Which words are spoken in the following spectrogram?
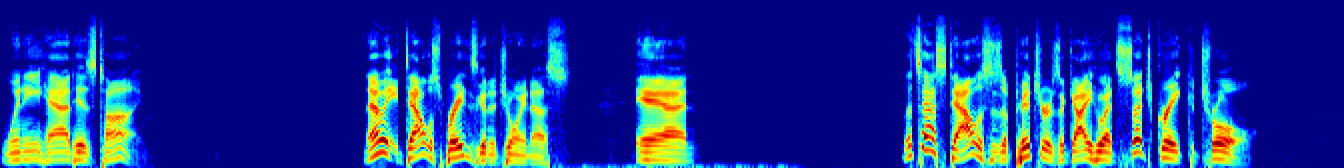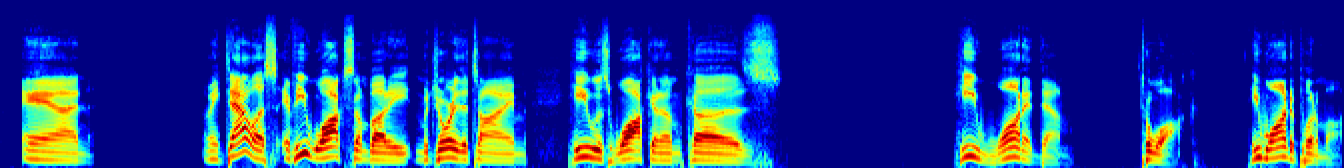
when he had his time. Now, Dallas Braden's going to join us. And let's ask Dallas as a pitcher, as a guy who had such great control. And I mean, Dallas, if he walked somebody, majority of the time, he was walking them because he wanted them to walk. He wanted to put them on.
